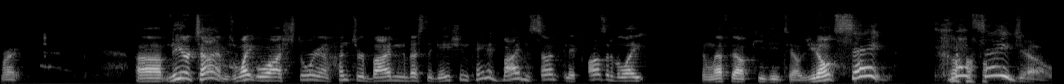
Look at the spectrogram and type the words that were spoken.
right. Uh, New York Times whitewash story on Hunter Biden investigation painted Biden's son in a positive light and left out key details. You don't say. Don't say, Joe.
